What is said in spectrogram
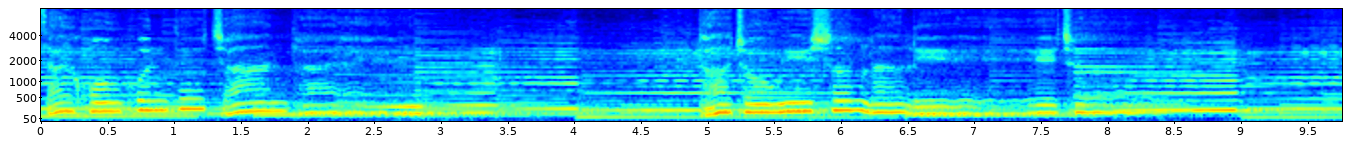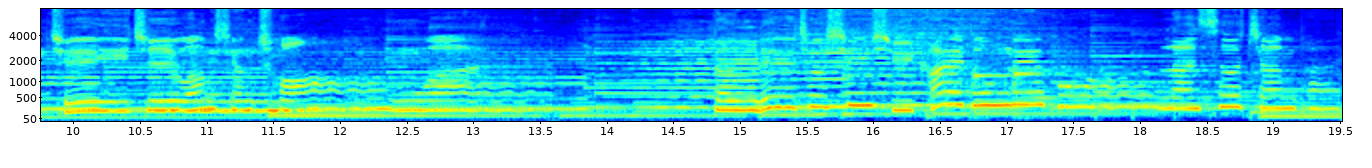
在黄昏的站台，他终于上了列车，却一直望向窗外。当列车徐徐开动，掠过蓝色站牌，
